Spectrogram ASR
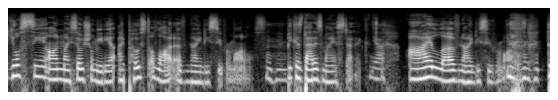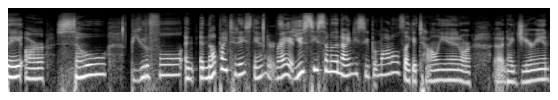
you'll see on my social media, I post a lot of 90s supermodels because that is my aesthetic. Mm-hmm. Yeah. I love 90s supermodels. they are so beautiful and, and not by today's standards. Right. You see some of the 90s supermodels, like Italian or uh, Nigerian,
